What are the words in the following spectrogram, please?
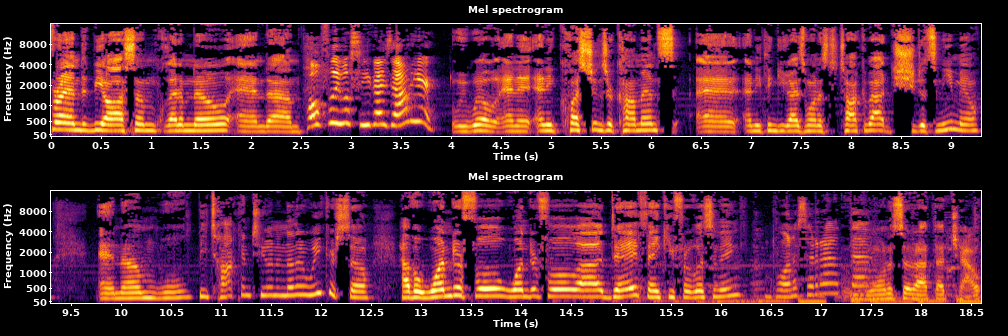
friend. It'd be awesome. Let them know, and um, Hopefully, we'll see you guys out here. we will. And uh, any questions or comments, uh, anything you guys want us to talk about, shoot us an email. And um, we'll be talking to you in another week or so. Have a wonderful, wonderful uh, day. Thank you for listening. Buona serata. Buona serata. Ciao.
